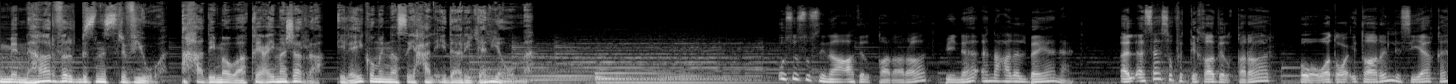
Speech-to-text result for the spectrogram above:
من هارفارد بزنس ريفيو أحد مواقع مجرة. إليكم النصيحة الإدارية اليوم. أسس صناعة القرارات بناء على البيانات. الأساس في اتخاذ القرار هو وضع إطار لسياقه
